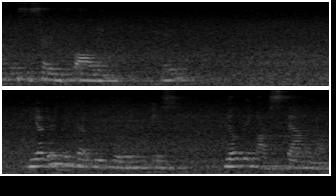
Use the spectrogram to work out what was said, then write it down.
unnecessary falling. The other thing that we're doing is building our stamina,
